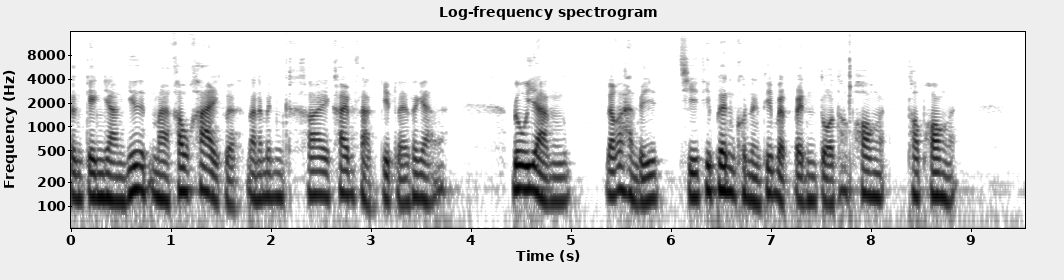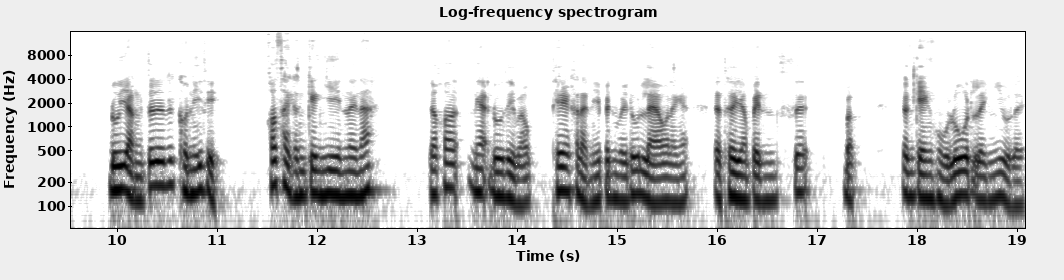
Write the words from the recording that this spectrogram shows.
กางเกงยางยืดมาเข้าค่ายอีกเลยตอนนั้นเป็นค่ายค่ายภาษาอังกฤษอะไรสักอย่าง ดูอย่างแล้วก็หันไปชี้ที่เพื่อนคนหนึ่งที่แบบเป็นตัวท็อปห้องอะท็อปห้องอะดูอย่างตื้อคนนี้สิเขาใส่กางเกงยีนเลยนะ แล้วก็เนี่ยดูสิแบบเท่ขนาดนี้เป็นวัยรุ่นแล้วอะไรเงี้ย แต่เธอยังเป็นเสื้อแบบกางเกงหูรูดอะไรอย่างนี้อยู่เลย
